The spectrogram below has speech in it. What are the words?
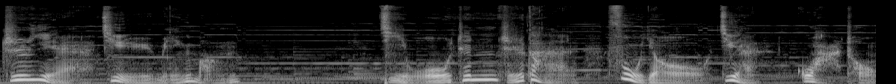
枝叶俱明蒙。既无针直干，复有卷挂重。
